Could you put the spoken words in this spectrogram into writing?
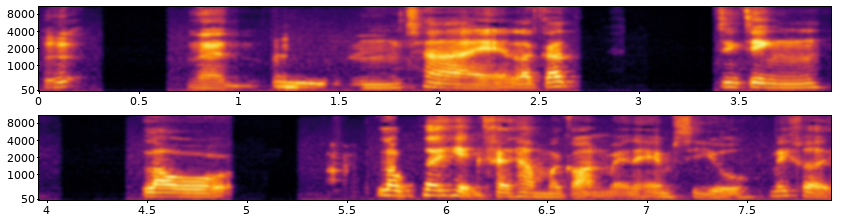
เออนั่น อืมใช่ แล้วก็จริง ๆ เราเราเคยเห็นใครทำมาก่อนไหมใน MCU ไม่เคย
